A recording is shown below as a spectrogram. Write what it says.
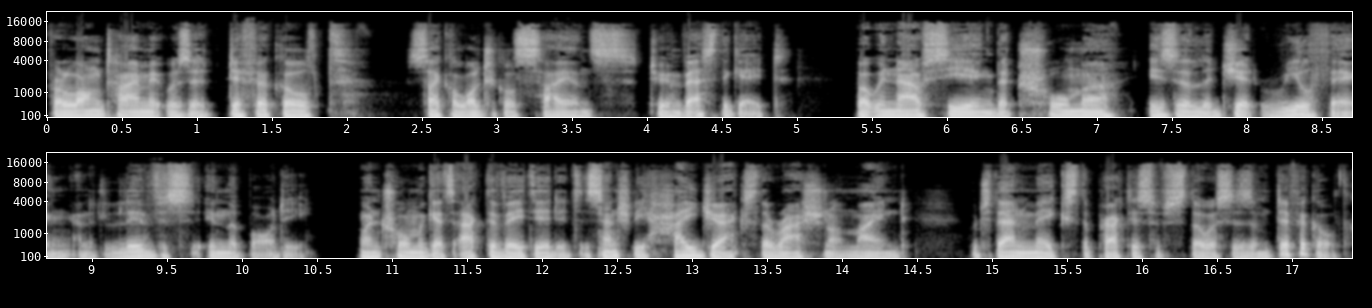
For a long time, it was a difficult psychological science to investigate, but we're now seeing that trauma is a legit real thing and it lives in the body. When trauma gets activated, it essentially hijacks the rational mind, which then makes the practice of stoicism difficult.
